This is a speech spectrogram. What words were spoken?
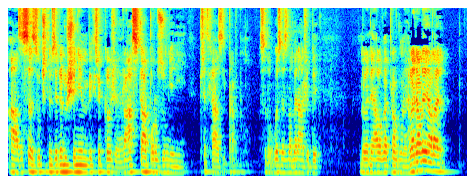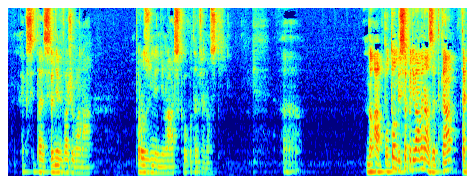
A zase s určitým zjednodušením bych řekl, že rázká porozumění předchází pravdu. Se to vůbec neznamená, že by mileniálové pravdu nehledali, ale jak si ta je silně vyvažovaná porozuměním, láskou, otevřeností. No a potom, když se podíváme na Zetka, tak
